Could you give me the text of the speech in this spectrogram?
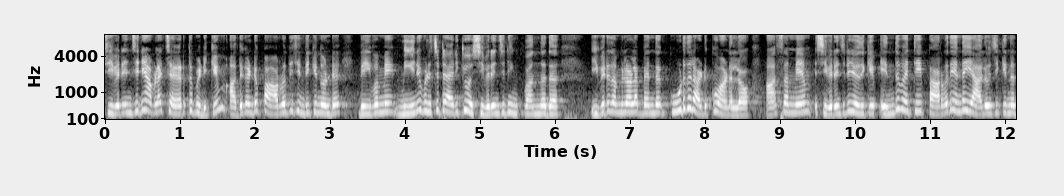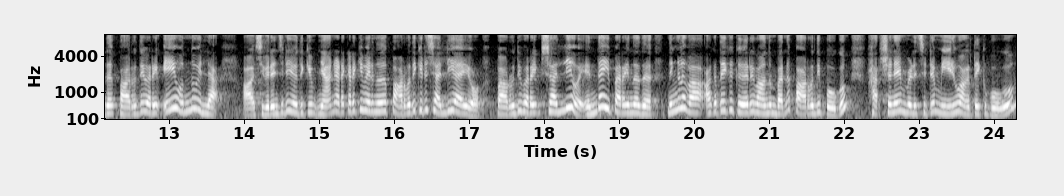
ശിവരഞ്ജിനി അവളെ ചേർത്ത് പിടിക്കും. അത് കണ്ട് പാർവതി ചിന്തിക്കുന്നുണ്ട് ദൈവമേ മീനു വിളിച്ചിട്ടായിരിക്കുമോ ശിവരഞ്ജിനി വന്നത്? ഇവർ തമ്മിലുള്ള ബന്ധം കൂടുതൽ അടുക്കുവാണല്ലോ. ആ സമയം ശിവരഞ്ജിനി ചോദിക്കും എന്ത് പറ്റി? പാർവതി എന്താ ആലോചിക്കുന്നത്? പാർവതി പറയും ഏയ് ഒന്നുമില്ല. ആ ശിവരഞ്ജിനി ചോദിക്കും ഞാൻ ഇടയ്ക്കിടയ്ക്ക് വരുന്നത് പാർവതിക്ക് ഒരു ശല്യമായോ പാർവതി പറയും ശല്യോ? എന്താ ഈ പറയുന്നത്? നിങ്ങൾ വാ അകത്തേക്ക് കയറി വാന്നും പറഞ്ഞ് പാർവതി പോകും. ഹർഷനെയും വിളിച്ചിട്ട് മീനു അകത്തേക്ക് പോകും.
